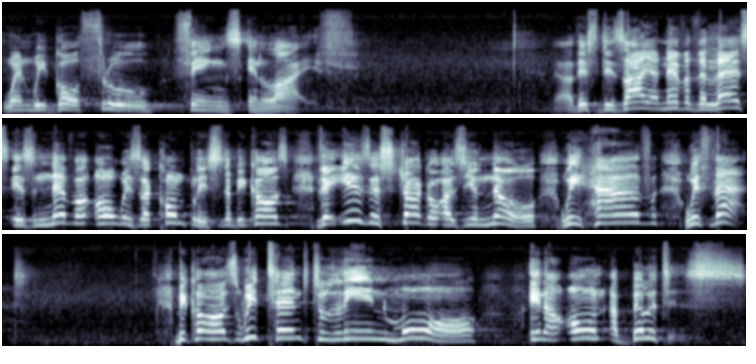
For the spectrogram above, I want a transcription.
when we go through things in life. Uh, this desire, nevertheless, is never always accomplished because there is a struggle, as you know, we have with that. Because we tend to lean more in our own abilities.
